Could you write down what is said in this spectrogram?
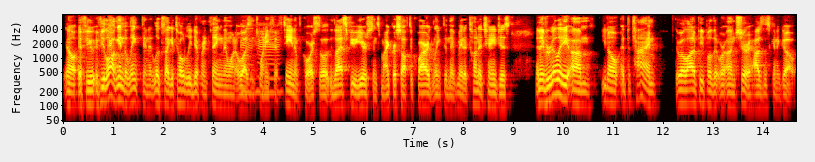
you know, if you if you log into LinkedIn, it looks like a totally different thing than what it was mm-hmm. in 2015. Of course, the last few years since Microsoft acquired LinkedIn, they've made a ton of changes, and they've really, um, you know, at the time there were a lot of people that were unsure how's this going to go.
